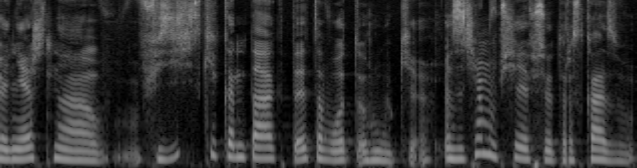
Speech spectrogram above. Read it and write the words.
конечно, физический контакт — это вот руки. А зачем вообще я все это рассказываю?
